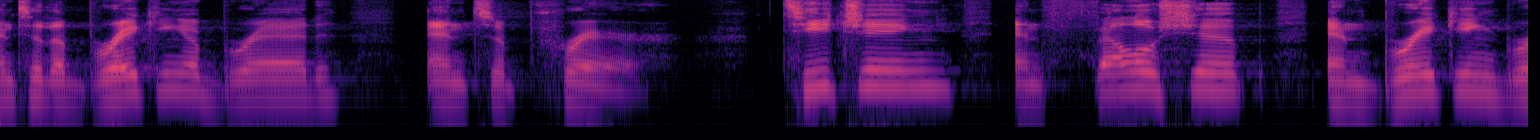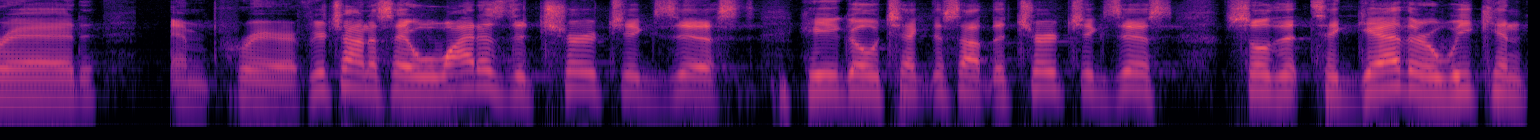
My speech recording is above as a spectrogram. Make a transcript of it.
and to the breaking of bread and to prayer. Teaching and fellowship and breaking bread and prayer. If you're trying to say, well, why does the church exist? Here you go, check this out. The church exists so that together we can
